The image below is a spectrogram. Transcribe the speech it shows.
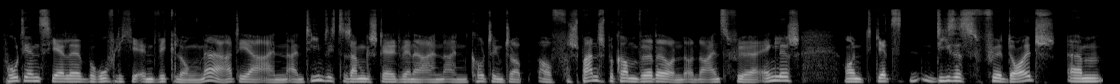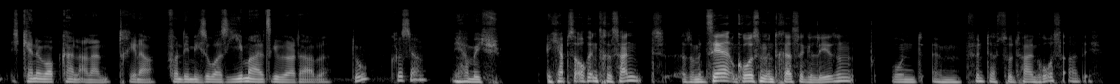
potenzielle berufliche Entwicklung. Ne? Er hatte ja ein, ein Team sich zusammengestellt, wenn er einen, einen Coaching-Job auf Spanisch bekommen würde und, und eins für Englisch. Und jetzt dieses für Deutsch. Ähm, ich kenne überhaupt keinen anderen Trainer, von dem ich sowas jemals gehört habe. Du, Christian? Ja, habe ich. Ich habe es auch interessant, also mit sehr großem Interesse gelesen und ähm, finde das total großartig,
